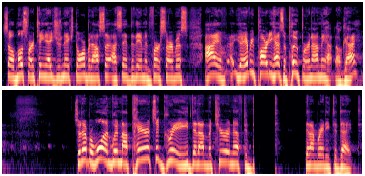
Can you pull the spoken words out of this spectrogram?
So most of our teenagers next door, but say, I said to them in the first service, I have every party has a pooper and I'm it, okay? So number one, when my parents agreed that I'm mature enough to date, that I'm ready to date.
